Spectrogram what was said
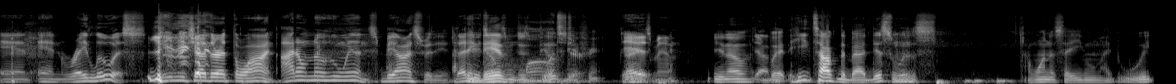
and and Ray Lewis meeting each other at the line, I don't know who wins. Be honest with you, that I think Desmond just built different. He right? is, man. You know, Yeah. but he talked about this was, I want to say even like week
